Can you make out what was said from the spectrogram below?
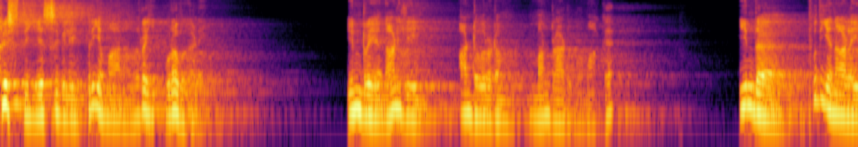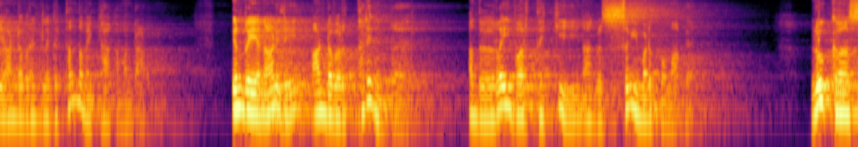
கிறிஸ்து இயேசுவிலே பிரியமான இறை உறவுகளை. இன்றைய நாளிலே ஆண்டவரிடம் மன்றாடுவோமாக. இந்த புதிய நாளை ஆண்டவர் எங்களுக்கு தந்தமைக்காக மன்றாடுவோம். இன்றைய நாளிலே ஆண்டவர் தருகின்ற அந்த இறை வார்த்தைக்கு நாங்கள் செவி மடுப்போமாக லூக்காஸ்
